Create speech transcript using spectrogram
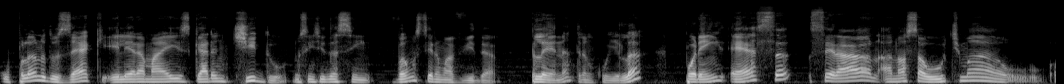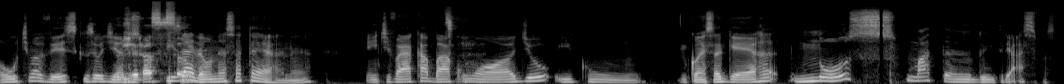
o plano do Zack, ele era mais garantido, no sentido assim, vamos ter uma vida plena, tranquila, porém essa será a nossa última, a última vez que os Eldianos Geração. pisarão nessa terra, né? A gente vai acabar Sim. com ódio e com, com essa guerra nos matando, entre aspas.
